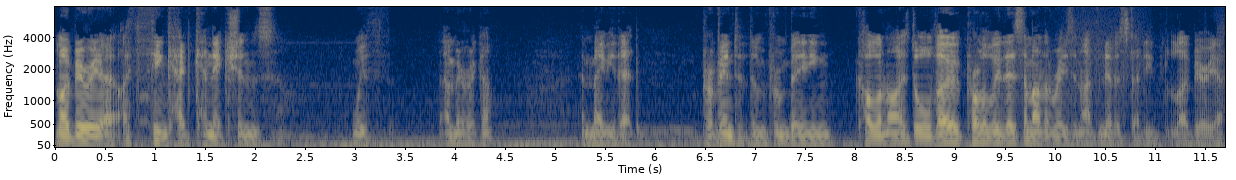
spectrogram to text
Liberia, I think, had connections with America, and maybe that prevented them from being colonized, although probably there's some other reason. I've never studied Liberia.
